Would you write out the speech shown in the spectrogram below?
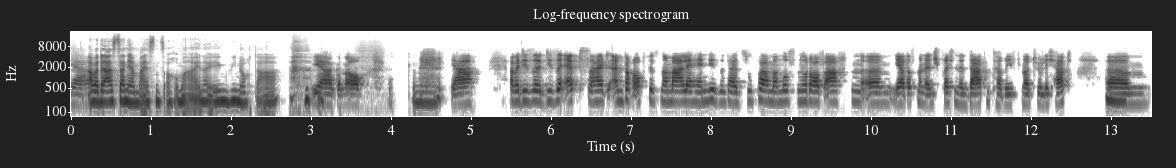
Ja. Aber da ist dann ja meistens auch immer einer irgendwie noch da. Ja, genau. genau. Ja, aber diese, diese Apps halt einfach auch fürs normale Handy sind halt super. Man muss nur darauf achten, ähm, ja, dass man einen entsprechenden Datentarif natürlich hat. Mhm. Ähm,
